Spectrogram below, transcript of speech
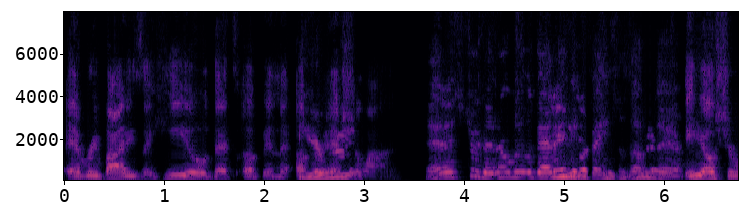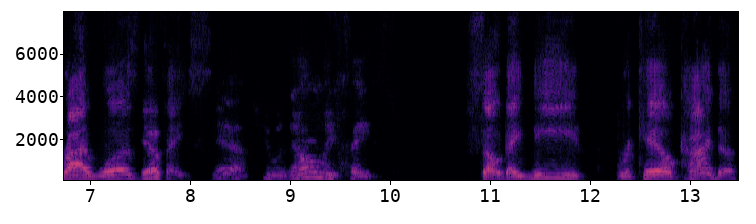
everybody's a heel that's up in the upper You're right. echelon. Yeah, that's true. They don't really got any faces up there. Io Shirai was Yep. the face. Yeah, she was the only face. So they need Raquel kinda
